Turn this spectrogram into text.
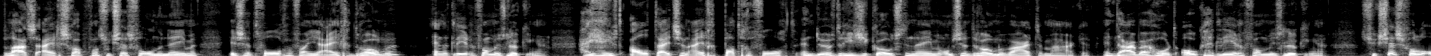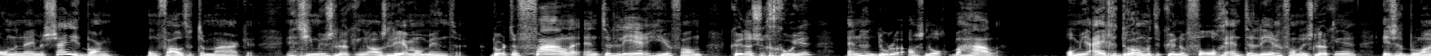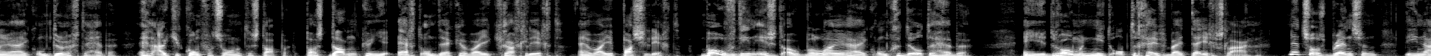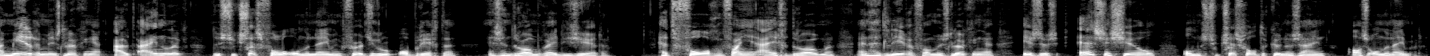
De laatste eigenschap van succesvol ondernemen is het volgen van je eigen dromen en het leren van mislukkingen. Hij heeft altijd zijn eigen pad gevolgd en durft risico's te nemen om zijn dromen waar te maken. En daarbij hoort ook het leren van mislukkingen. Succesvolle ondernemers zijn niet bang om fouten te maken en zien mislukkingen als leermomenten. Door te falen en te leren hiervan kunnen ze groeien en hun doelen alsnog behalen. Om je eigen dromen te kunnen volgen en te leren van mislukkingen is het belangrijk om durf te hebben en uit je comfortzone te stappen. Pas dan kun je echt ontdekken waar je kracht ligt en waar je passie ligt. Bovendien is het ook belangrijk om geduld te hebben en je dromen niet op te geven bij tegenslagen. Net zoals Branson, die na meerdere mislukkingen uiteindelijk de succesvolle onderneming Virgin Group oprichtte en zijn droom realiseerde. Het volgen van je eigen dromen en het leren van mislukkingen is dus essentieel om succesvol te kunnen zijn als ondernemer.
